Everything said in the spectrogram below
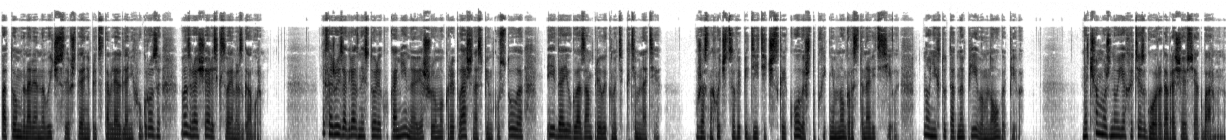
потом, мгновенно вычислив, что я не представляю для них угрозы, возвращались к своим разговорам. Я сажусь за грязный столик у камина, вешаю мокрый плащ на спинку стула и даю глазам привыкнуть к темноте. Ужасно хочется выпить диетической колы, чтобы хоть немного восстановить силы, но у них тут одно пиво, много пива. На чем можно уехать из города, обращаюсь я к бармену.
